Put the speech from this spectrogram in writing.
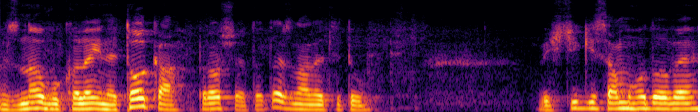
Znowu kolejne Toka, proszę, to też znany tytuł. Wyścigi samochodowe.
